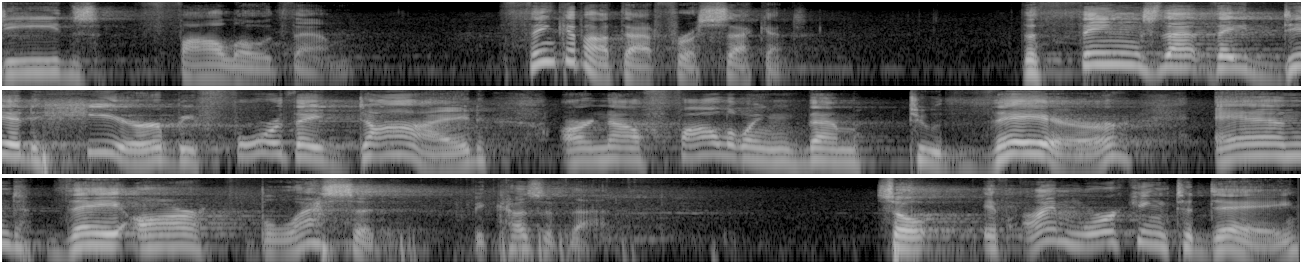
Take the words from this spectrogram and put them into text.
deeds follow them. Think about that for a second. The things that they did here before they died are now following them to there, and they are blessed because of that. So if I'm working today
